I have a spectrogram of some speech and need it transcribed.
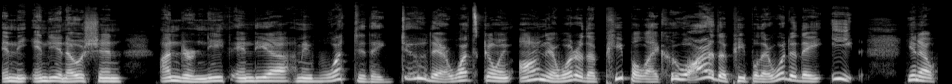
in the Indian Ocean underneath India. I mean, what do they do there? What's going on there? What are the people like? Who are the people there? What do they eat? You know,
